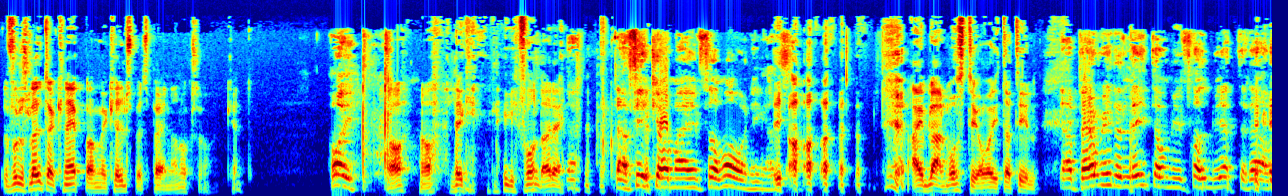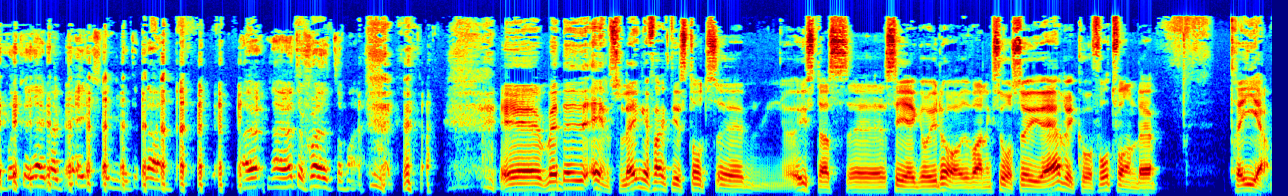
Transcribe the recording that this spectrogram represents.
Då får du sluta knäppa med kulspetspennan också, Kent. Oj! Ja, ja lägg, lägg ifrån dig det. Där, där fick jag mig en förmaning alltså. Ja. ja, ibland måste jag hitta till. Jag påminner lite om min fru Mette där. Hon brukar ge mig pekfingret ibland. När jag, när jag inte sköter mig. eh, men det, än så länge faktiskt trots eh, Ystads eh, seger idag över Alingsås så är ju RIK fortfarande trea.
